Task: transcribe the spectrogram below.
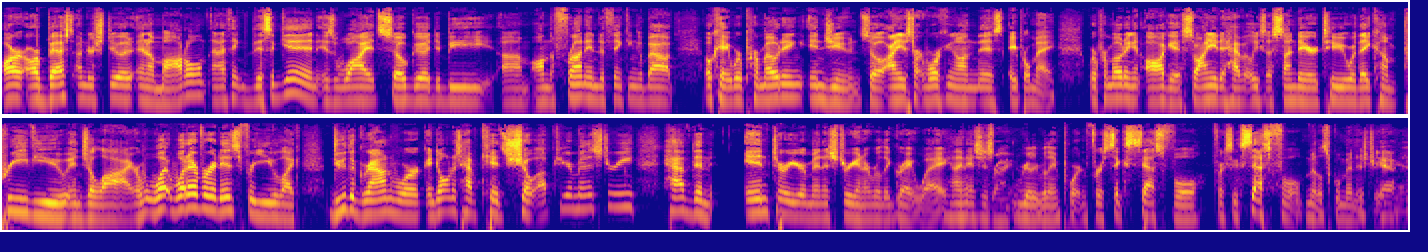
are, are best understood in a model. And I think this again is why it's so good to be um, on the front end of thinking about, okay, we're promoting in June. So I need to start working on this April, May. We're promoting in August. So I need to have at least a Sunday or two where they come preview in July or what, whatever it is for you. Like do the groundwork and don't just have kids show up to your ministry, have them enter your ministry in a really great way. I think it's just really, really important for successful for successful middle school ministry. Yeah.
